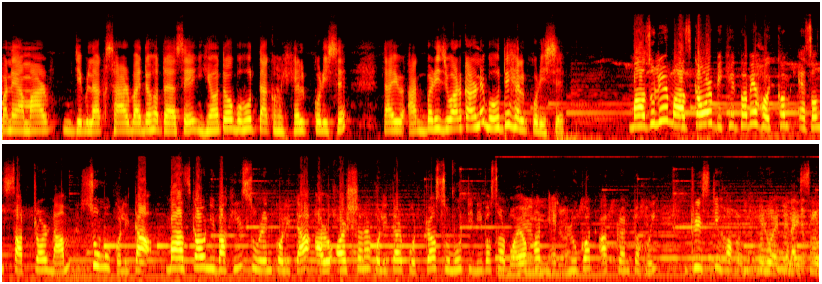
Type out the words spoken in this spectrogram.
মানে আমাৰ যিবিলাক ছাৰ বাইদেউহঁতে আছে সিহঁতেও বহুত তাক হেল্প কৰিছে। তাই আগবাঢ়ি যোৱাৰ কাৰণে বহুতেই হেল্প কৰিছে। মাজুলীৰ মাজগাঁৱৰ বিশেষভাৱে সক্ষম এজন ছাত্ৰৰ নাম চুমু কলিতা। মাজগাঁও নিবাসী সুৰেণ কলিতা আৰু অৰ্চনা কলিতাৰ পুত্ৰ চুমু তিনি বছৰ বয়সত এক ৰোগত আক্ৰান্ত হৈ দৃষ্টিশক্তি হেৰুৱাই পেলাইছিল।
